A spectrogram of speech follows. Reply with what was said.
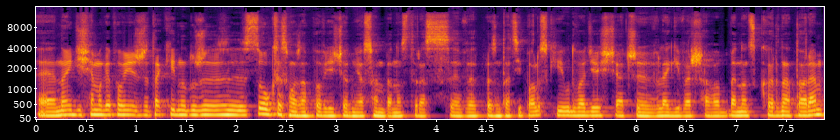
E, no i dzisiaj mogę powiedzieć, że taki no, duży sukces, można powiedzieć, odniosłem, będąc teraz w reprezentacji Polski U20, czy w Legii Warszawa, będąc koordynatorem.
